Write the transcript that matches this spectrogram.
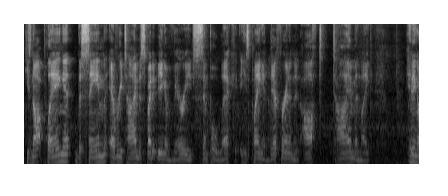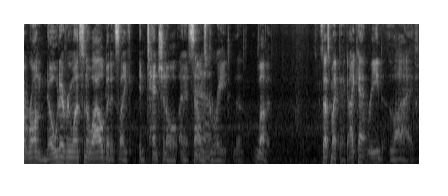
he's not playing it the same every time despite it being a very simple lick he's playing it different and off time and like hitting a wrong note every once in a while, but it's like intentional and it sounds Yeah. great. Love it. So that's my pick. I can't read live.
